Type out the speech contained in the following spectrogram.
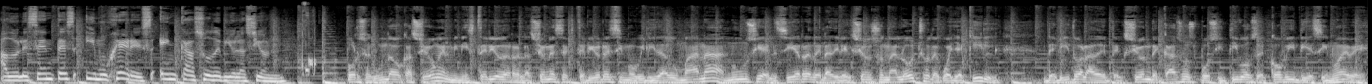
adolescentes y mujeres en caso de violación. Por segunda ocasión, el Ministerio de Relaciones Exteriores y Movilidad Humana anuncia el cierre de la Dirección Zonal 8 de Guayaquil debido a la detección de casos positivos de COVID-19.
